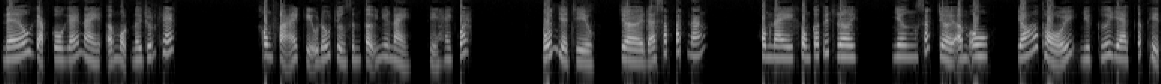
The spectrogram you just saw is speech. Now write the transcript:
Nếu gặp cô gái này ở một nơi trốn khác, không phải kiểu đấu trường sinh tử như này thì hay quá. Bốn giờ chiều, trời đã sắp tách nắng hôm nay không có tuyết rơi, nhưng sắc trời âm u, gió thổi như cứa da cất thịt.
